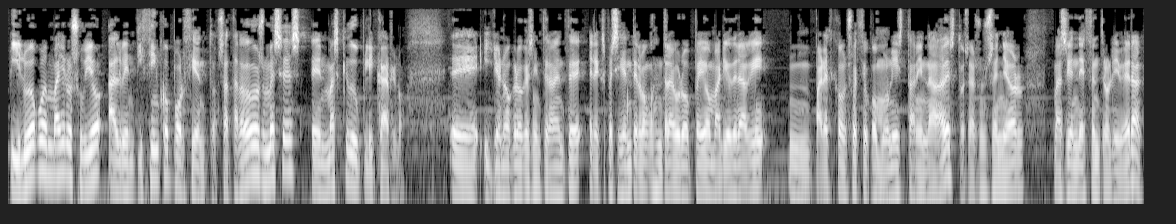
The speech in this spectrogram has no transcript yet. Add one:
y luego en mayo lo subió al 25%. O sea, tardó dos meses en más que duplicarlo. Eh, y yo no creo que, sinceramente, el expresidente del Banco Central Europeo, Mario Draghi, mm, parezca un socio comunista ni nada de esto. O sea, es un señor más bien de centro liberal.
